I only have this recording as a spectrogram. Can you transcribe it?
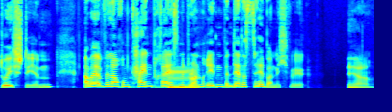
durchstehen. Aber er will auch um keinen Preis Hm. mit Ron reden, wenn der das selber nicht will. Ja.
